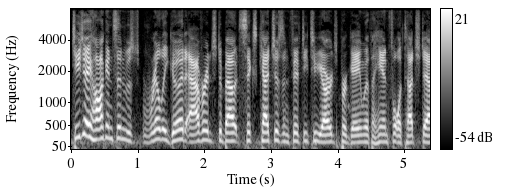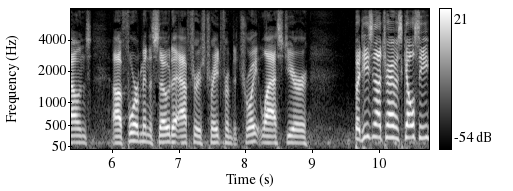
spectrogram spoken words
TJ Hockenson was really good, averaged about six catches and 52 yards per game with a handful of touchdowns uh, for Minnesota after his trade from Detroit last year. But he's not Travis Kelce.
